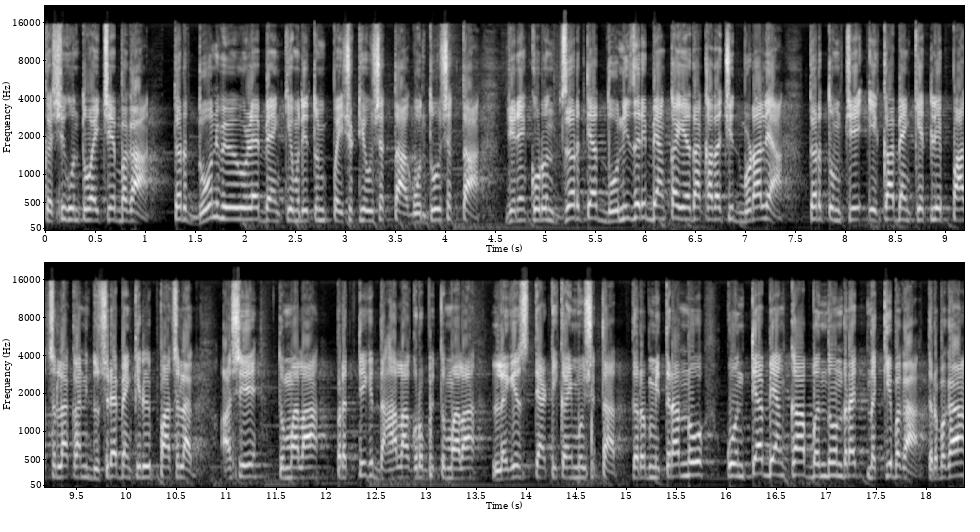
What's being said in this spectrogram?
कशी गुंतवायची आहे बघा तर दोन वेगवेगळ्या बँकेमध्ये तुम्ही पैसे ठेवू शकता गुंतवू शकता. जेणेकरून जर त्या दोन्ही जरी बँका यदा कदाचित बुडाल्या तर तुमचे एका बँकेतले पाच लाख आणि दुसऱ्या बँकेतले पाच लाख असे तुम्हाला प्रत्येक दहा लाख रुपये तुम्हाला लगेच त्या ठिकाणी मिळू शकतात. तर मित्रांनो कोणत्या बँका बंद होणार आहेत नक्की बघा. तर बघा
